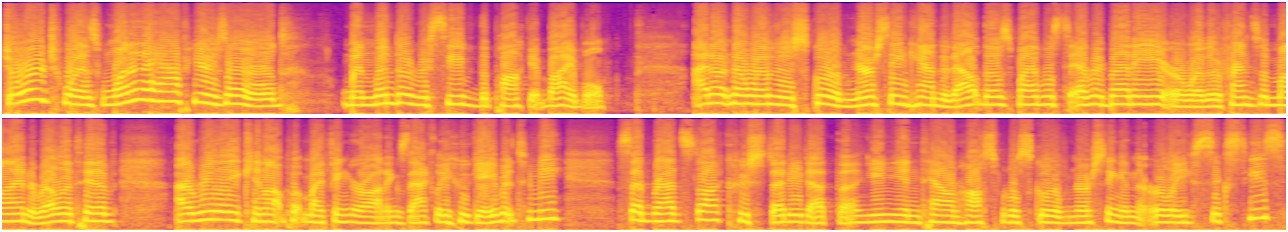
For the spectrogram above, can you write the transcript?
George was one and a half years old when Linda received the pocket Bible. I don't know whether the School of Nursing handed out those Bibles to everybody or whether friends of mine, a relative. I really cannot put my finger on exactly who gave it to me, said Bradstock, who studied at the Uniontown Hospital School of Nursing in the early 60s.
